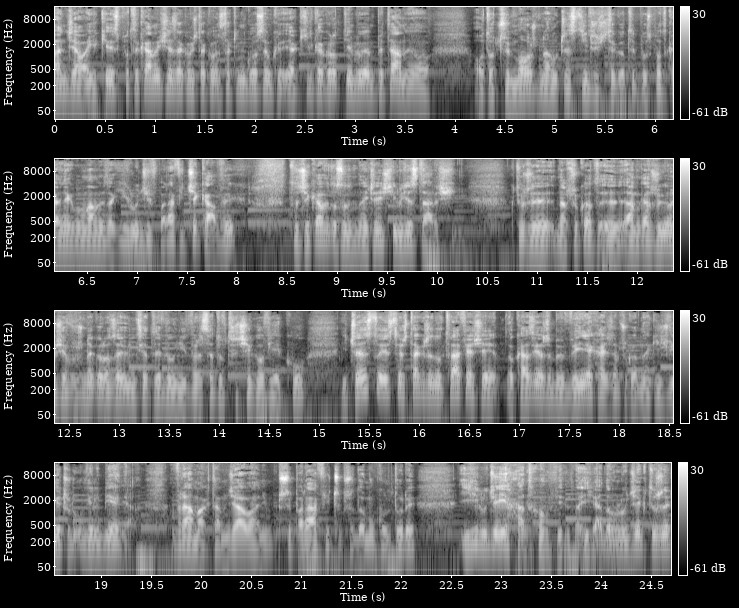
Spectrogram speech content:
Pan działa. I kiedy spotykamy się z, jakąś taką, z takim głosem, jak kilkakrotnie byłem pytany o, o to, czy można uczestniczyć w tego typu spotkaniach, bo mamy takich ludzi w parafii ciekawych. Co ciekawe, to są najczęściej ludzie starsi, którzy na przykład y, angażują się w różnego rodzaju inicjatywy uniwersytetów trzeciego wieku i często jest też tak, że no, trafia się okazja, żeby wyjechać na przykład na jakiś wieczór uwielbienia w ramach tam działań przy parafii czy przy Domu Kultury i ludzie jadą, no, jadą ludzie, którzy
